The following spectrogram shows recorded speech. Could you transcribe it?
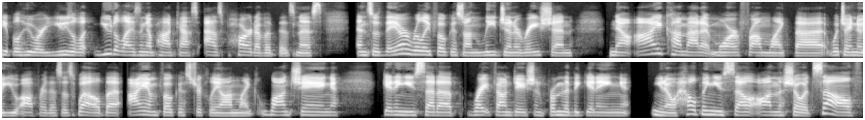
people who are util- utilizing a podcast as part of a business. And so they are really focused on lead generation. Now, I come at it more from like the, which I know you offer this as well, but I am focused strictly on like launching, getting you set up, right foundation from the beginning, you know, helping you sell on the show itself.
